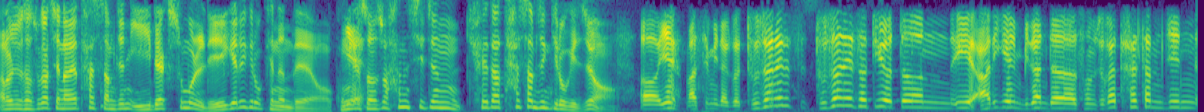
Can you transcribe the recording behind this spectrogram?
안우진 선수가 지난해 탈삼진 224개를 기록했는데요. 국내 예. 선수 한 시즌 최다 탈삼진 기록이죠. 어, 예, 맞습니다. 그 두산에서, 두산에서 뛰었던 이 아리겔 미란다 선수가 탈삼진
